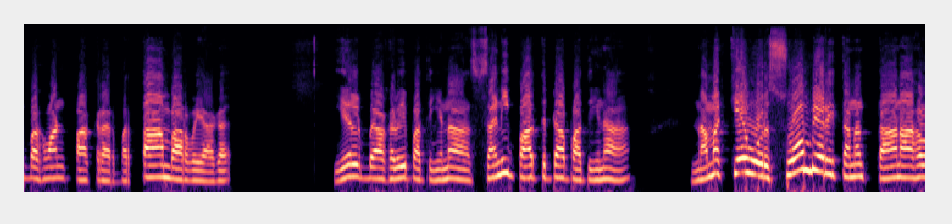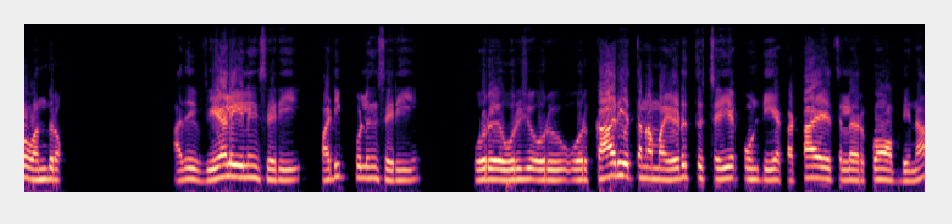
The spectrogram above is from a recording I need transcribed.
பகவான் பாக்குறார் பத்தாம் பார்வையாக. இயல்பாகவே பாத்தீங்கன்னா சனி பார்த்துட்டா பாத்தீங்கன்னா நமக்கே ஒரு சோம்பேறித்தனம் தானாக வந்துடும் அது வேலையிலும் சரி படிப்புலையும் சரி ஒரு ஒரு ஒரு ஒரு காரியத்தை நம்ம எடுத்து செய்யக்கூடிய கட்டாயத்துல இருக்கோம் அப்படின்னா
